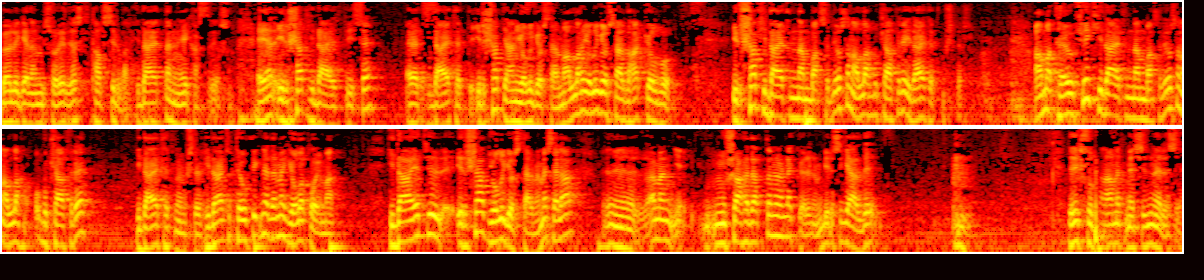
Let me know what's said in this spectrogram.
Böyle gelen bir soruya ki tafsil var. Hidayetten neyi kastediyorsun? Eğer irşat hidayetliyse evet hidayet etti. İrşat yani yolu gösterme. Allah yolu gösterdi. Hak yol bu. İrşat hidayetinden bahsediyorsan Allah bu kafire hidayet etmiştir. Ama tevfik hidayetinden bahsediyorsan Allah bu kafire hidayet etmemiştir. Hidayet-i tevfik ne demek? Yola koyma. Hidayet-i irşad yolu gösterme. Mesela e, hemen müşahedattan örnek verelim. Birisi geldi dedik Sultanahmet Mescidi neresi?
